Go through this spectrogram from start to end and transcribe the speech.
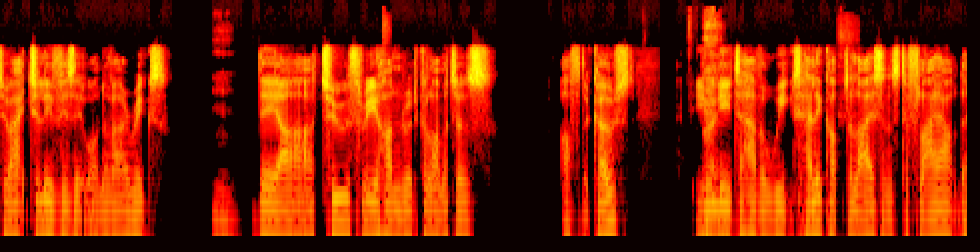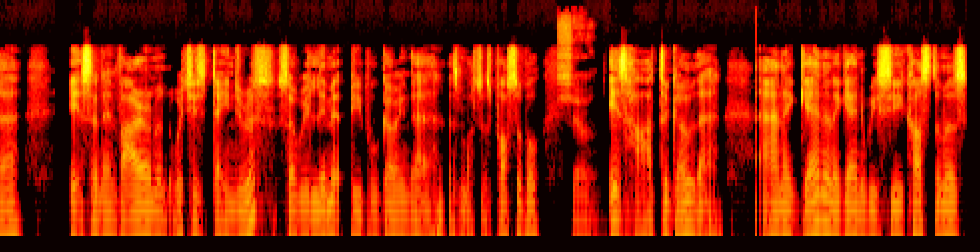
to actually visit one of our rigs. Hmm. They are two, three hundred kilometers off the coast. You right. need to have a week's helicopter license to fly out there. It's an environment which is dangerous, so we limit people going there as much as possible. Sure. It's hard to go there. And again and again, we see customers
